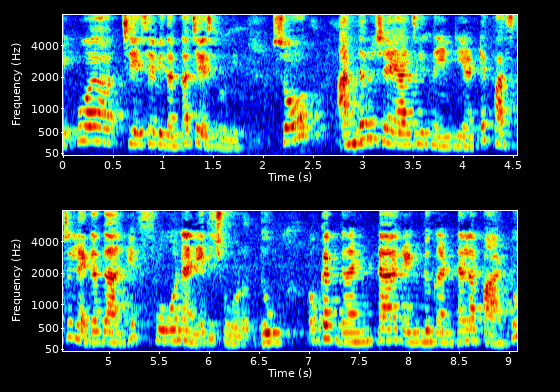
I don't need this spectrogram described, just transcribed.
ఎక్కువ చేసే విధంగా చేస్తుంది. సో అందరూ చేయాల్సింది ఏంటి అంటే ఫస్ట్ లెగగానే ఫోన్ అనేది చూడొద్దు. ఒక గంట రెండు గంటల పాటు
